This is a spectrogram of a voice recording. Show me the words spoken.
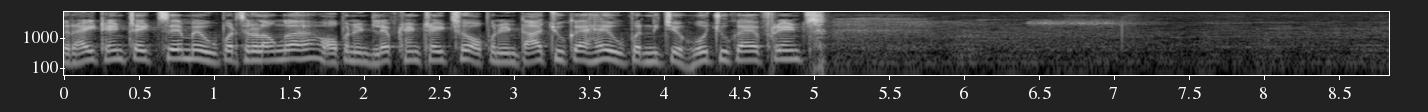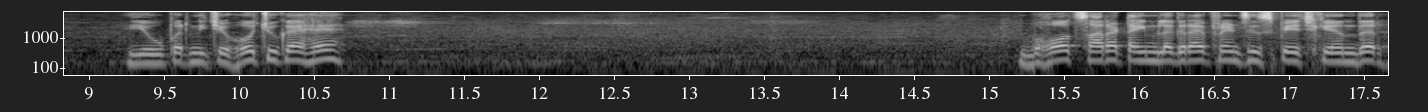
राइट हैंड साइड से मैं ऊपर से लड़ाऊँगा ओपोनेंट लेफ़्ट हैंड साइड से ओपोनेंट आ चुका है, ऊपर नीचे हो चुका है फ्रेंड्स ये ऊपर नीचे हो चुका है. बहुत सारा टाइम लग रहा है फ्रेंड्स इस पेज के अंदर.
